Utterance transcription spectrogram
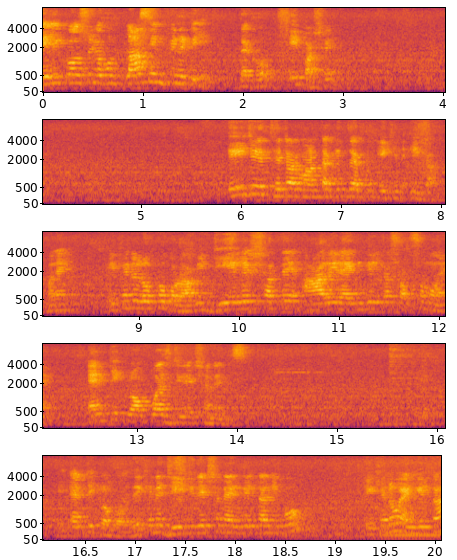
এল ইকুয়ালস টু যখন প্লাস ইনফিনিটি দেখো এই পাশে এই যে থিটার মানটা কিন্তু এখন এখানে এটা মানে এখানে লক্ষ্য করো আমি ডিএল এর সাথে আর এর অ্যাঙ্গেলটা সবসময় অ্যান্টি ক্লকওয়াইজ ডিরেকশনে নিচ্ছি অ্যান্টি ক্লকওয়াইজ এখানে যেই ডিরেকশনে অ্যাঙ্গেলটা নিব এখানেও অ্যাঙ্গেলটা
